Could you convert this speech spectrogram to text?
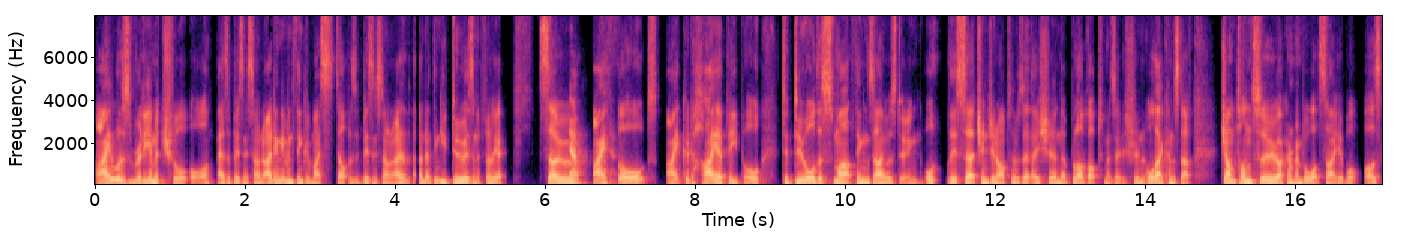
I was really immature as a business owner. I didn't even think of myself as a business owner. I, I don't think you do as an affiliate. So yeah. I thought I could hire people to do all the smart things I was doing, all the search engine optimization, the blog optimization, all that kind of stuff. Jumped onto, I can't remember what site it was,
